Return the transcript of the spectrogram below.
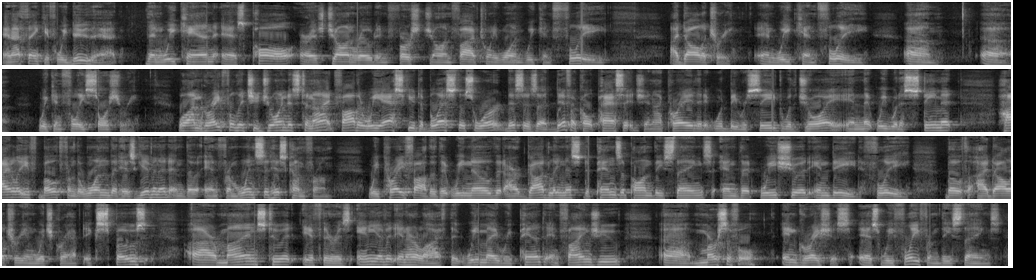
And I think if we do that, then we can, as Paul or as John wrote in 1 John 5:21, we can flee idolatry and we can flee. Um, uh, we can flee sorcery. Well, I'm grateful that you joined us tonight. Father, we ask you to bless this word. This is a difficult passage, and I pray that it would be received with joy and that we would esteem it highly, both from the one that has given it and, the, and from whence it has come from. We pray, Father, that we know that our godliness depends upon these things and that we should indeed flee both idolatry and witchcraft. Expose our minds to it if there is any of it in our life that we may repent and find you uh, merciful and gracious as we flee from these things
